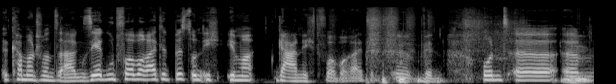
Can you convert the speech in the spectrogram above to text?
äh, kann man schon sagen, sehr gut vorbereitet bist und ich immer gar nicht vorbereitet äh, bin. Und, äh, ähm,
